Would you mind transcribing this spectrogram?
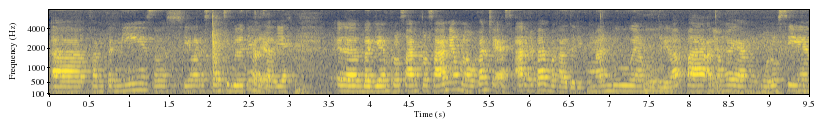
uh, company social responsibility nggak Iya. ya Bagian perusahaan-perusahaan yang melakukan CSR kita bakal jadi pemandu yang Hmm. jadi lapak atau enggak yang ngurusin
